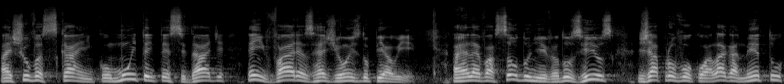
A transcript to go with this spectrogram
as chuvas caem com muita intensidade em várias regiões do Piauí. A elevação do nível dos rios já provocou alagamento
